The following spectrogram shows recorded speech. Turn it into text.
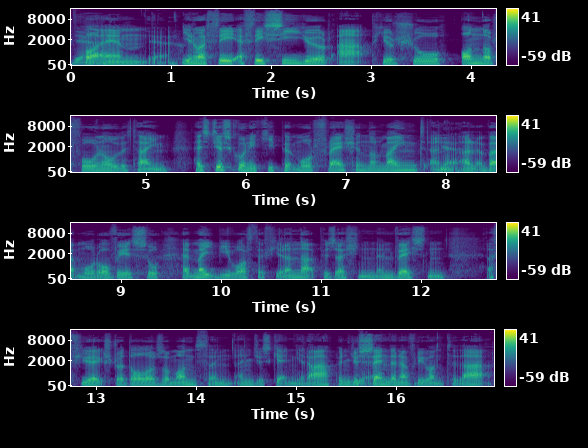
Yeah, but um, yeah. you know, if they if they see your app, your show on their phone all the time, it's just going to keep it more fresh in their mind and, Yeah. and a bit more obvious. So it might be worth if you're in that position, investing a few extra dollars a month and, and just getting your app and just sending everyone to that.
